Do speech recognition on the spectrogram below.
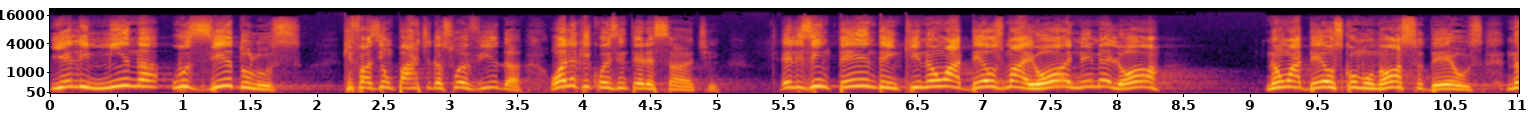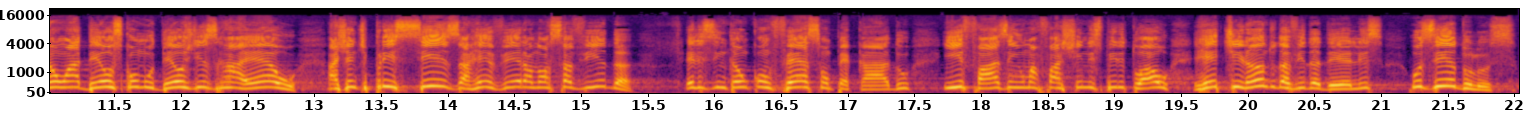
e elimina os ídolos que faziam parte da sua vida. Olha que coisa interessante. Eles entendem que não há Deus maior nem melhor. Não há Deus como o nosso Deus. Não há Deus como o Deus de Israel. A gente precisa rever a nossa vida. Eles então confessam o pecado e fazem uma faxina espiritual, retirando da vida deles os ídolos.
